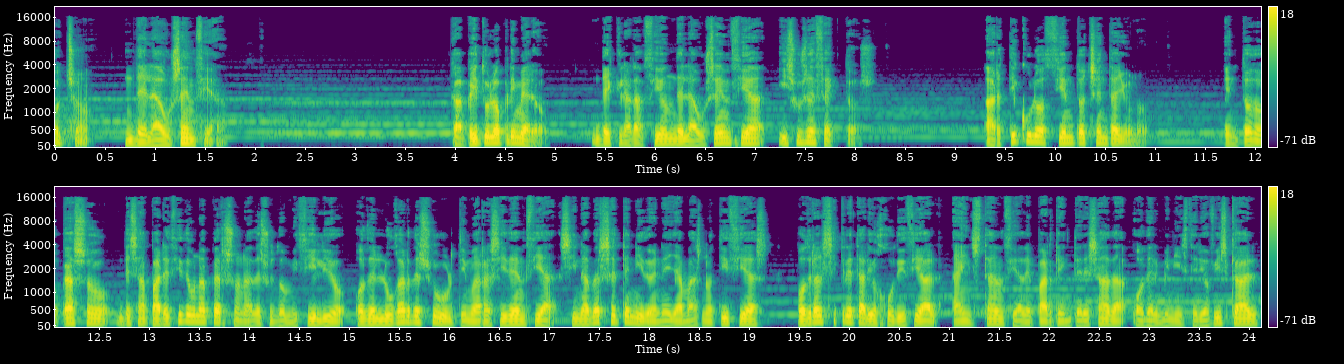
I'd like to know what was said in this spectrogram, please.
8. De la ausencia. Capítulo primero. Declaración de la ausencia y sus efectos. Artículo 181. En todo caso, desaparecida una persona de su domicilio o del lugar de su última residencia sin haberse tenido en ella más noticias, podrá el secretario judicial, a instancia de parte interesada o del Ministerio Fiscal,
